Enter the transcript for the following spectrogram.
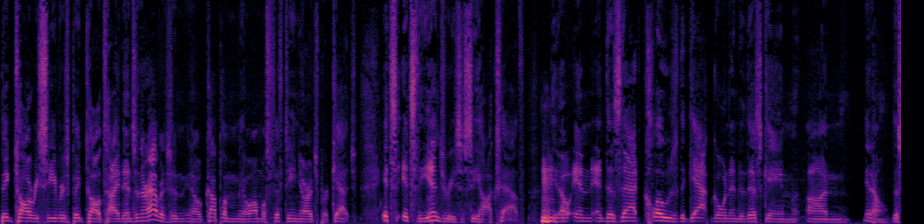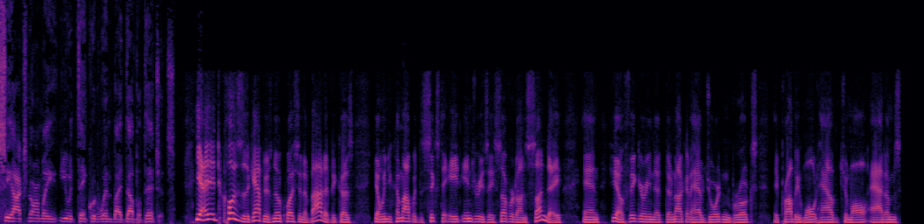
big, tall receivers, big, tall tight ends, and they're averaging, you know, a couple of them, you know, almost 15 yards per catch. It's it's the injuries the Seahawks have, mm-hmm. you know, and, and does that close the gap going into this game on you know, the Seahawks normally you would think would win by double digits. Yeah, it closes the gap. There's no question about it because you know when you come out with the six to eight injuries they suffered on Sunday, and you know figuring that they're not going to have Jordyn Brooks, they probably won't have Jamal Adams.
